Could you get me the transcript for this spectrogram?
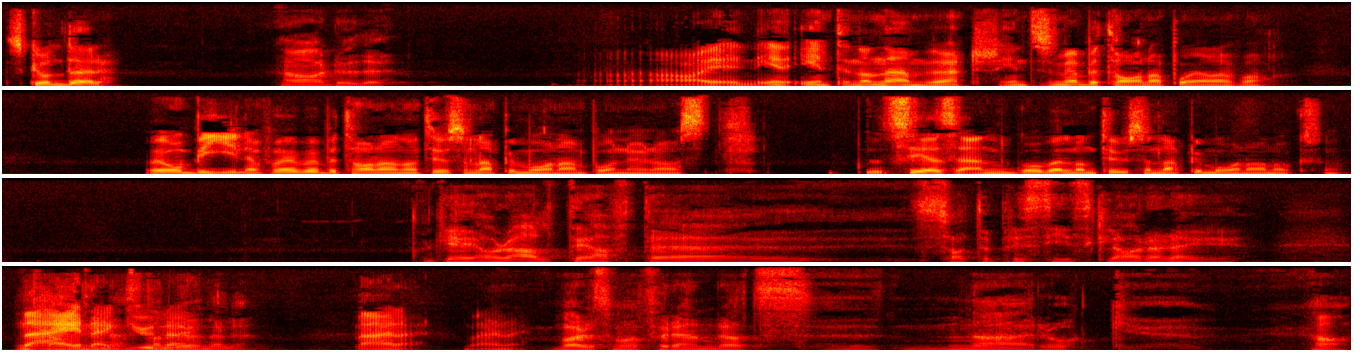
Skulder? Ja, du det? Ja, inte något nämnvärt. Inte som jag betalar på i alla fall. Och bilen får jag väl betala någon tusenlapp i månaden på nu då. CSN går väl någon tusenlapp i månaden också. Okej, har du alltid haft det så att du precis klarar dig? Nej, nej, gud nej. Lön, eller? Nej, nej, nej, nej. Vad är det som har förändrats eh, när och ja,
